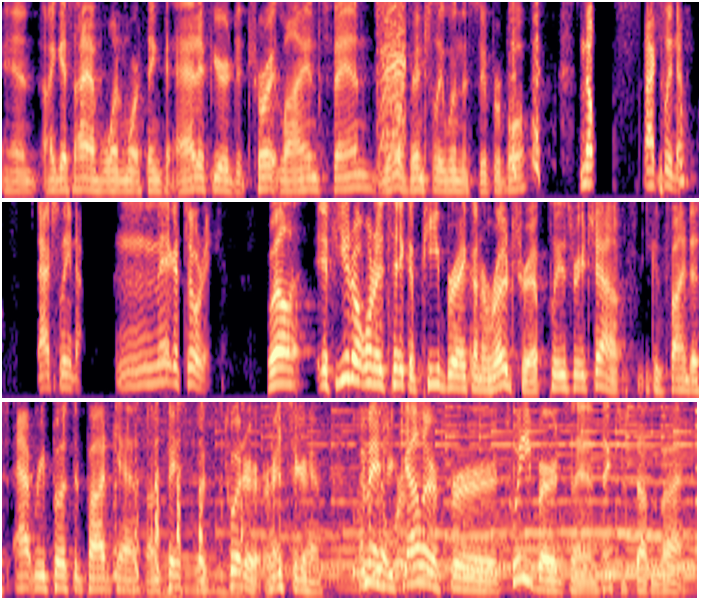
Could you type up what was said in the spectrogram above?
And I guess I have one more thing to add. If you're a Detroit Lions fan, you'll eventually win the Super Bowl. nope. Actually, no. Actually, no. Negatory. Well, if you don't want to take a pee break on a road trip, please reach out. You can find us at Reposted Podcast on Facebook, Twitter, or Instagram. I'm Andrew Keller for Tweety Birds, and thanks for stopping by.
